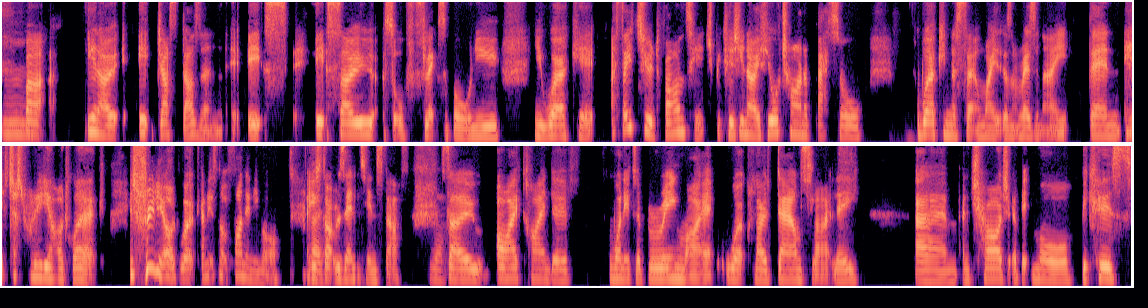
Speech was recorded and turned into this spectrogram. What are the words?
Mm. But you know it just doesn't it's it's so sort of flexible and you you work it i say to your advantage because you know if you're trying to battle working a certain way that doesn't resonate then it's just really hard work it's really hard work and it's not fun anymore and you start resenting stuff yeah. so i kind of wanted to bring my workload down slightly um, and charge a bit more because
